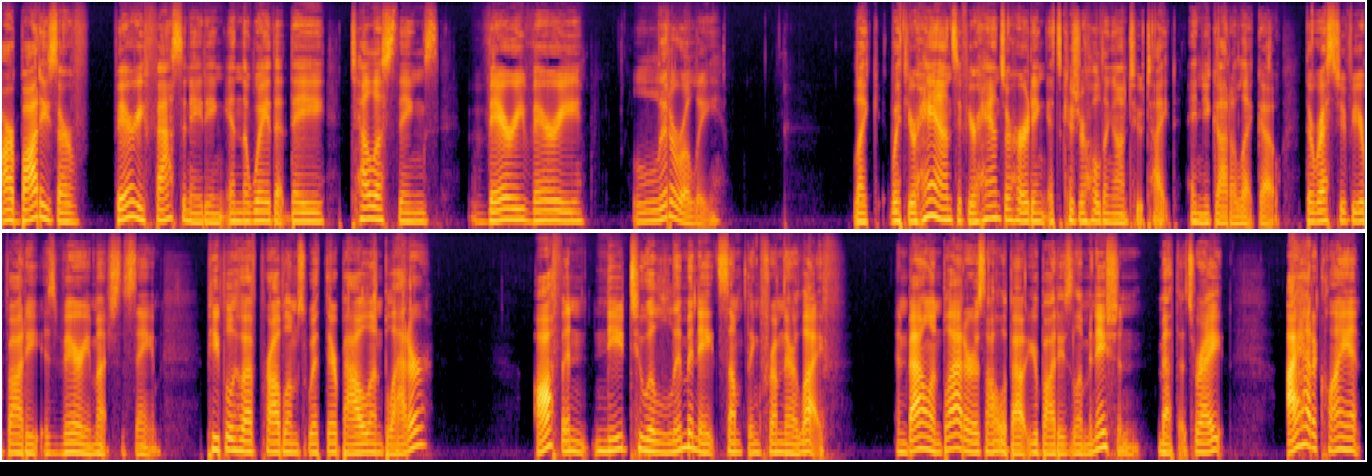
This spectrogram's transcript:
our bodies are very fascinating in the way that they tell us things very, very literally. Like with your hands, if your hands are hurting, it's because you're holding on too tight and you got to let go. The rest of your body is very much the same. people who have problems with their bowel and bladder often need to eliminate something from their life. And bowel and bladder is all about your body's elimination methods, right? I had a client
